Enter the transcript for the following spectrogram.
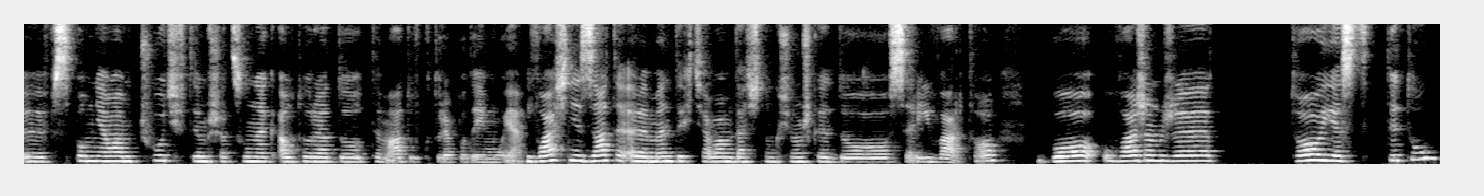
y, wspomniałam, czuć w tym szacunek autora do tematów, które podejmuje. I właśnie za te elementy chciałam dać tą książkę do serii Warto, bo uważam, że to jest tytuł,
